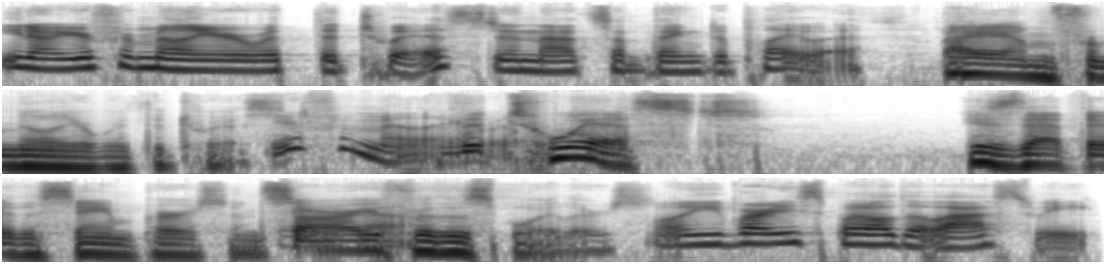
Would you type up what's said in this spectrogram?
you know, you're familiar with the twist and that's something to play with. I am familiar with the twist. You're familiar with the twist is that they're the same person. Sorry for the spoilers. Well, you've already spoiled it last week.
